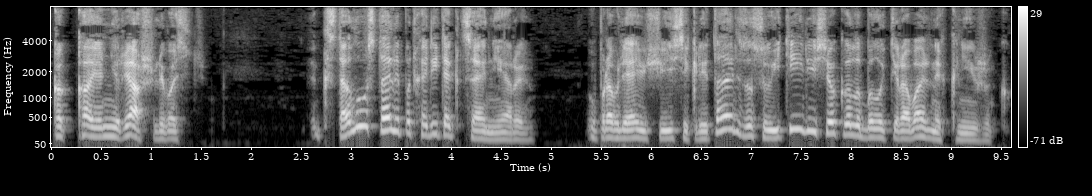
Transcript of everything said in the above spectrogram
какая неряшливость! К столу стали подходить акционеры. Управляющий и секретарь засуетились около баллотировальных книжек.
